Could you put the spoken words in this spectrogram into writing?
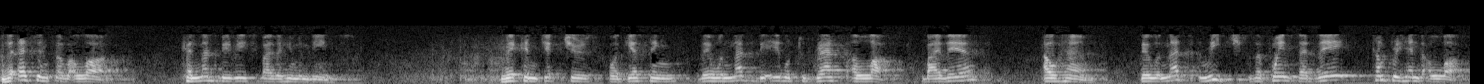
the essence of Allah, cannot be reached by the human beings their conjectures or guessing, they will not be able to grasp Allah by their awham. They will not reach the point that they comprehend Allah.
